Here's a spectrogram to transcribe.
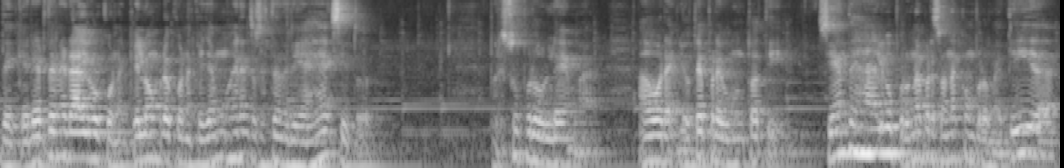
de querer tener algo con aquel hombre o con aquella mujer, entonces tendrías éxito. Pero es su problema. Ahora yo te pregunto a ti, ¿sientes algo por una persona comprometida?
